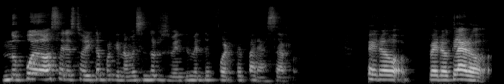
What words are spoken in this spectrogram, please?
no puedo hacer esto ahorita porque no me siento lo suficientemente fuerte para hacerlo. Pero, pero claro,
